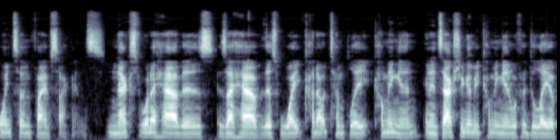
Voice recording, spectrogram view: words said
0.75 seconds. Next, what I have is, is I have this white cutout template coming in, and it's actually going to be coming in with a delay of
